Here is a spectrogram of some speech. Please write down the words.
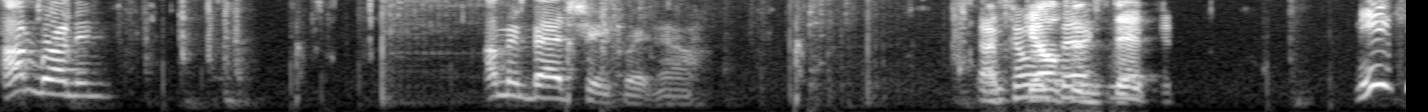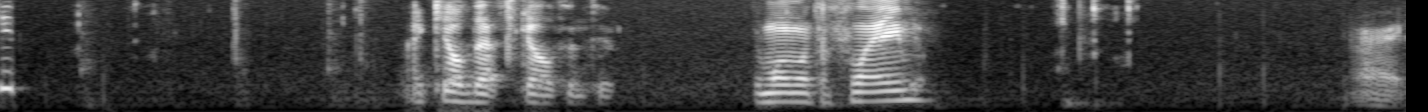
I'm running. I'm in bad shape right now. That skeleton's dead. naked. Naked. I killed that skeleton too. The one with the flame. All right.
